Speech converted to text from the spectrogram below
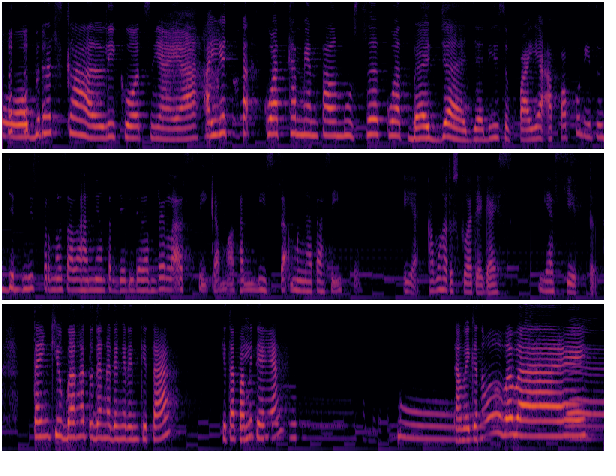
Oh, berat sekali quotes-nya ya. Ayo coba kuatkan mentalmu sekuat baja. Jadi supaya apa pun itu jenis permasalahan yang terjadi dalam relasi, kamu akan bisa mengatasi itu. Iya, kamu harus kuat ya guys. Yes. Gitu. Thank you banget udah ngedengerin kita. Kita pamit Thank ya, Yang. Sampai ketemu. Sampai ketemu. Bye-bye.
